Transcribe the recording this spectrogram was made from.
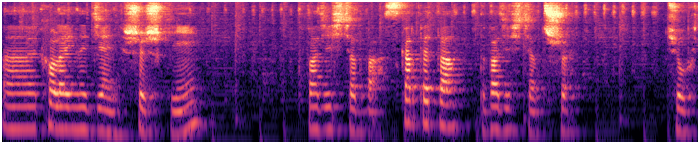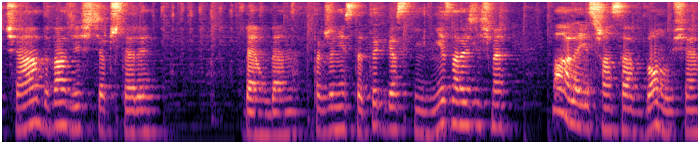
E, Kolejny dzień szyszki. 22 skarpeta, 23 ciuchcia, 24 bęben. Także niestety gwiazdki nie znaleźliśmy, no ale jest szansa w bonusie.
